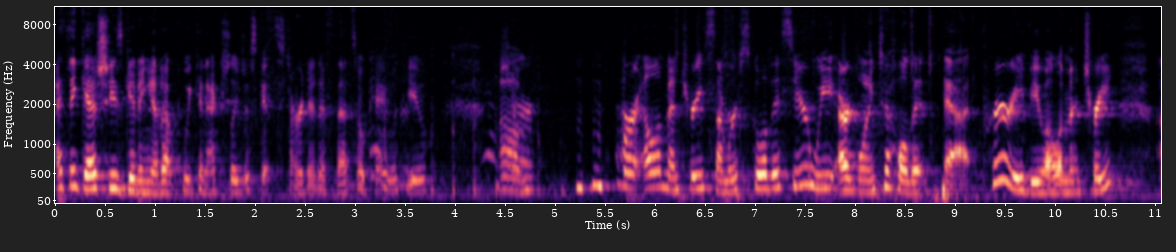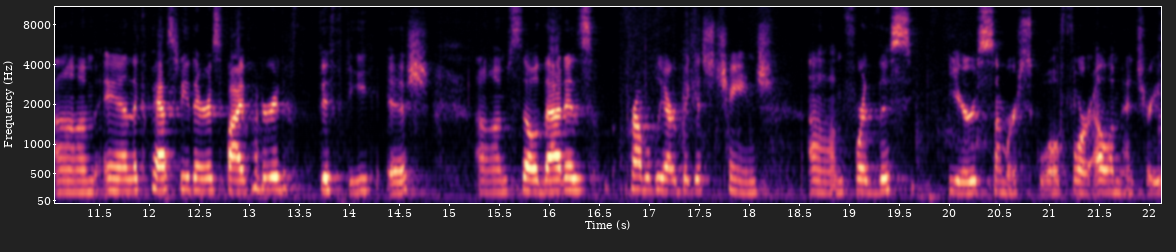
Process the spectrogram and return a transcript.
I think as she's getting it up, we can actually just get started if that's okay with you. Sure. Um, For elementary summer school this year, we are going to hold it at Prairie View Elementary. Um, and the capacity there is five hundred fifty-ish. Um, so that is probably our biggest change, um, for this year's summer school for elementary.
